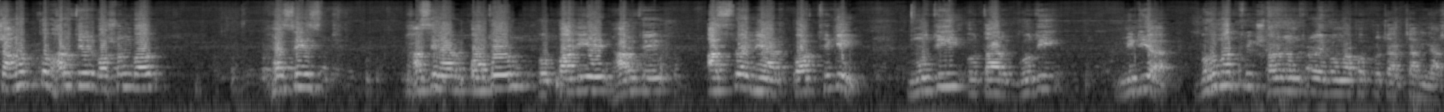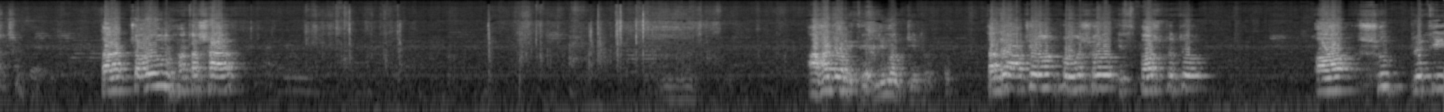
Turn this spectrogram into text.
চাণক্য ভারতের বসঙ্গত ফ্যাসিস্ট হাসিনার পতন ও পালিয়ে ভারতে আশ্রয় নেয়ার পর থেকেই মোদী ও তার গদি মিডিয়া বহুমাত্রিক ষড়যন্ত্র এবং অপপ্রচার চালিয়ে আসছে। তারা চরম হতাশা আহাজারিতে নিমজ্জিত। তাদের আচরণ ক্রমশ স্পষ্টত অসুপ্রতি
